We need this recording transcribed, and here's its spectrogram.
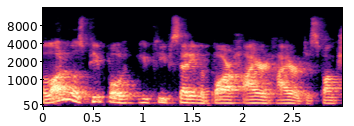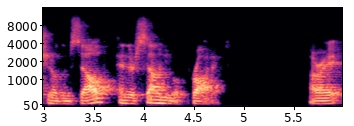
a lot of those people who keep setting the bar higher and higher are dysfunctional themselves and they're selling you a product. All right.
